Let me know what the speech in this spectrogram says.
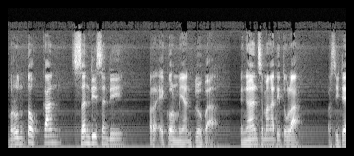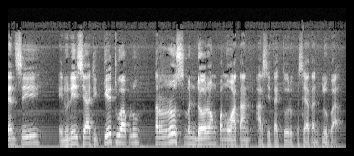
meruntuhkan sendi-sendi perekonomian global. Dengan semangat itulah, presidensi Indonesia di G20 terus mendorong penguatan arsitektur kesehatan global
